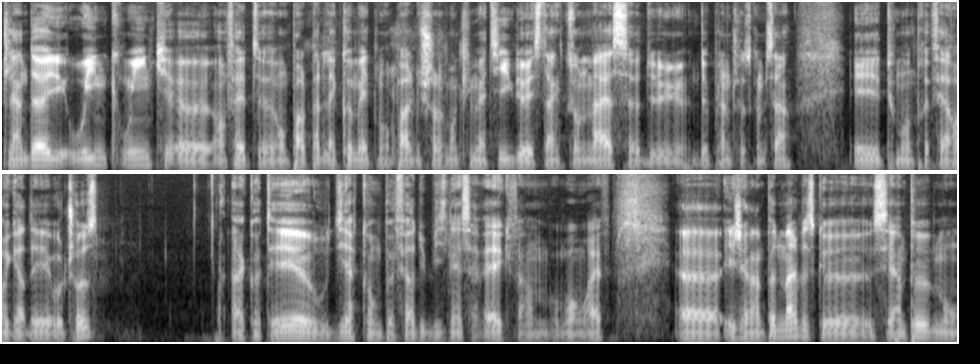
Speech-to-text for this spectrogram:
clin d'œil, wink, wink. Euh, en fait, euh, on parle pas de la comète, mais on parle du changement climatique, de l'extinction de masse, de, plein de choses comme ça. Et tout le monde préfère regarder autre chose à côté ou dire qu'on peut faire du business avec. Enfin, bon, bref. Et j'avais un peu de mal parce que c'est un peu mon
